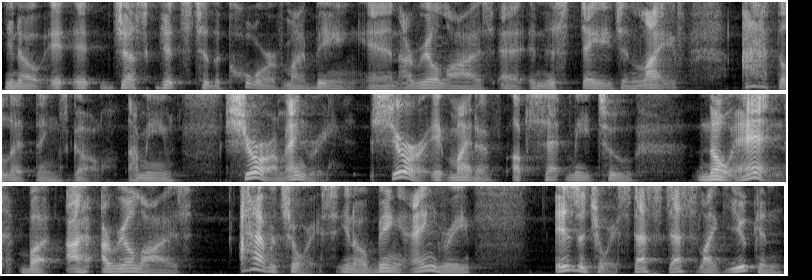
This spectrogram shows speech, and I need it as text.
you know, it, it just gets to the core of my being. And I realize at, in this stage in life, I have to let things go. I mean, sure, I'm angry. Sure, it might have upset me to no end, but I, I realize I have a choice. You know, being angry is a choice. That's that's like you can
